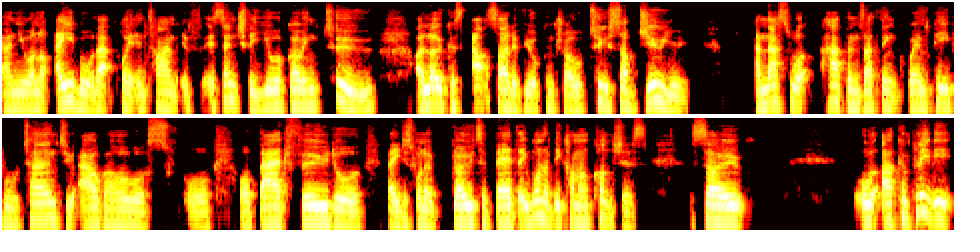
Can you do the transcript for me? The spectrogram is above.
and you are not able at that point in time. If essentially you are going to a locus outside of your control to subdue you. And that's what happens, I think, when people turn to alcohol or, or, or bad food or they just want to go to bed, they want to become unconscious. So I completely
